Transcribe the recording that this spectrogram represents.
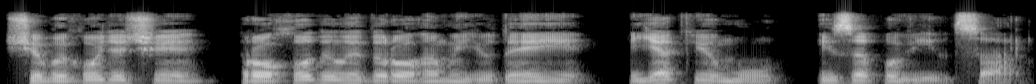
що, виходячи, проходили дорогами юдеї, як йому і заповів цар.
